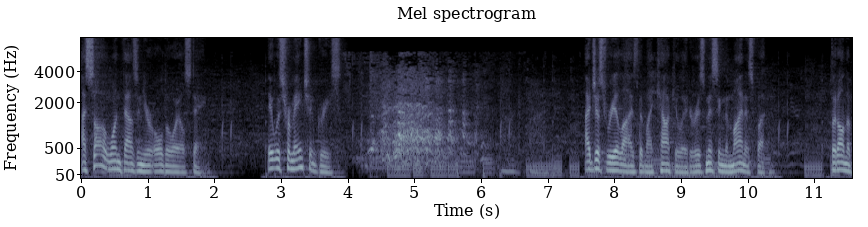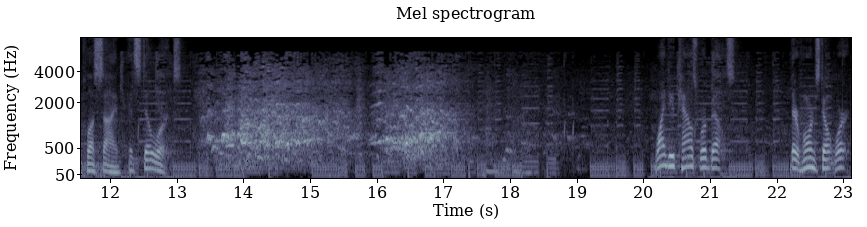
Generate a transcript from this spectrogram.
I saw a 1,000 year old oil stain. It was from ancient Greece. I just realized that my calculator is missing the minus button. But on the plus side, it still works. Why do cows wear bells? Their horns don't work.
